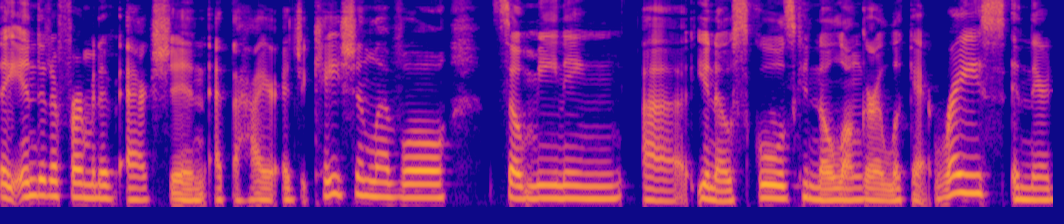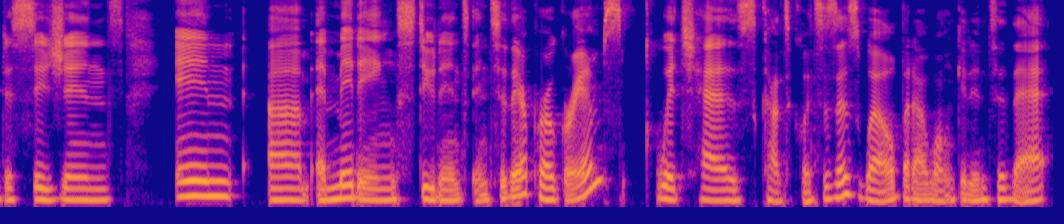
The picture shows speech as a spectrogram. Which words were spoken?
They ended affirmative action at the higher education level. So, meaning, uh, you know, schools can no longer look at race in their decisions in um, admitting students into their programs, which has consequences as well, but I won't get into that.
